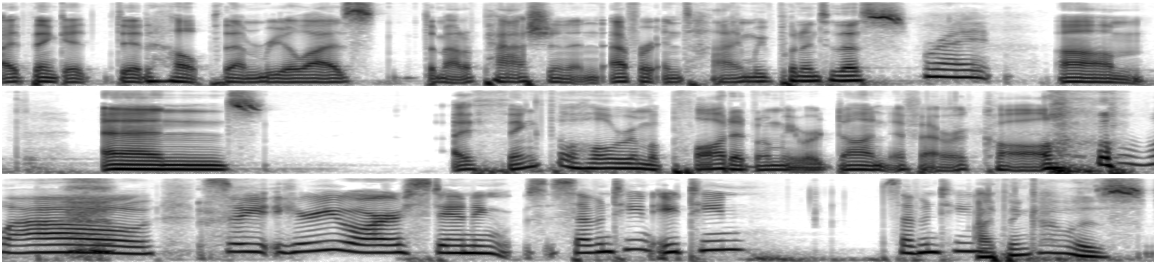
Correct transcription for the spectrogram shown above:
I think it did help them realize the amount of passion and effort and time we put into this. Right. Um, and I think the whole room applauded when we were done, if I recall. wow. So here you are standing 17, 18, 17? I think I was.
